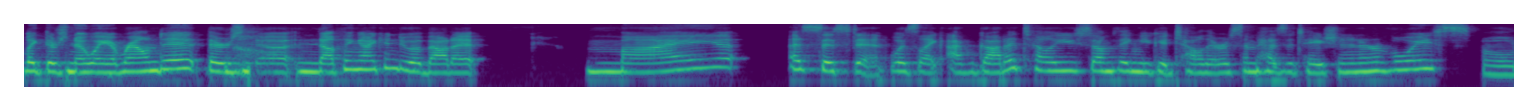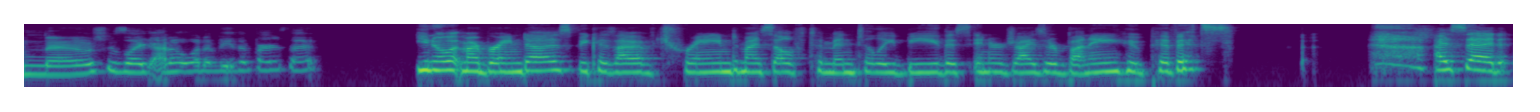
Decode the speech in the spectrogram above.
Like there's no way around it. There's no nothing I can do about it. My assistant was like, I've got to tell you something. You could tell there was some hesitation in her voice. oh no she's like i don't want to be the person You know what my brain does because I have trained myself to mentally be this energizer bunny who pivots. I said,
